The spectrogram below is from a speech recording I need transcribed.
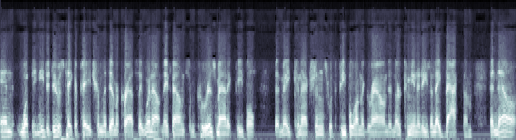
And what they need to do is take a page from the Democrats. They went out and they found some charismatic people that made connections with people on the ground in their communities and they backed them. And now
